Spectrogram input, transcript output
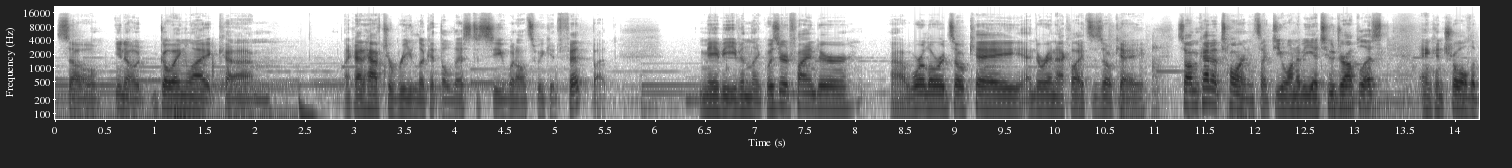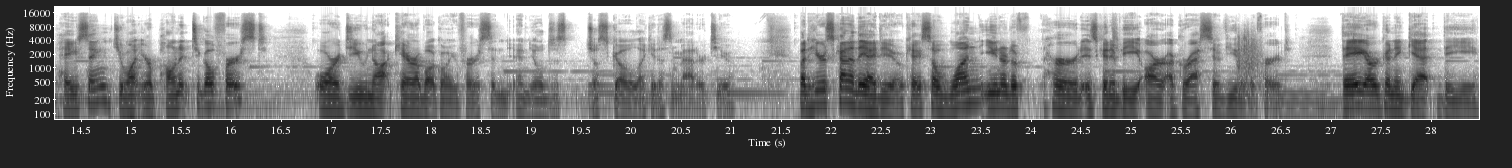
So, you know, going like, um, like I'd have to re-look at the list to see what else we could fit, but maybe even like Wizard Finder, uh, Warlord's okay, Endorian Acolytes is okay. So I'm kind of torn. It's like, do you want to be a two-drop list and control the pacing? Do you want your opponent to go first? Or do you not care about going first and, and you'll just, just go like it doesn't matter to you? But here's kind of the idea, okay? So one unit of herd is going to be our aggressive unit of herd. They are going to get the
